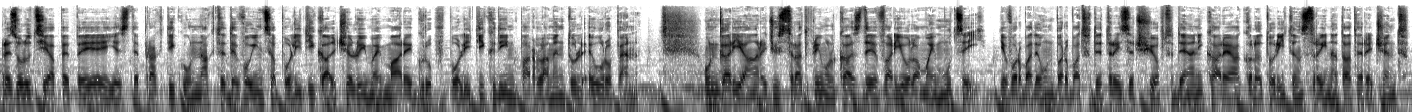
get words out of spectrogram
Rezoluția PPE este practic un act de voință politică al celui mai mare grup politic din Parlamentul European. Ungaria a înregistrat primul caz de variola maimuței. E vorba de un bărbat de 38 de ani care a călătorit în străinătate recent.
